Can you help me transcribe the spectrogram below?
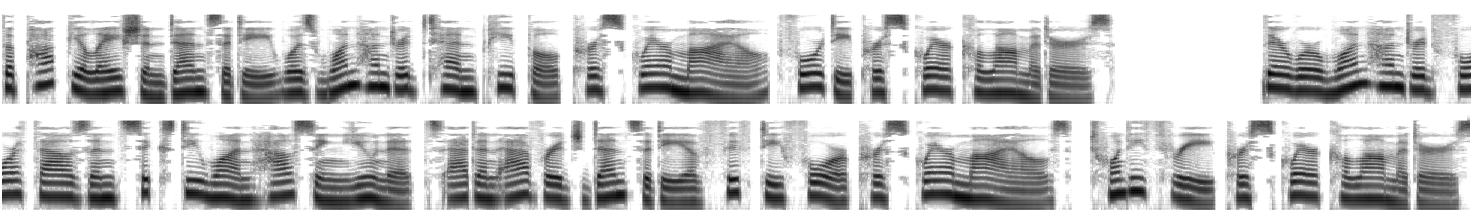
the population density was 110 people per square mile 40 per square kilometers. There were 104,061 housing units at an average density of 54 per square miles 23 per square kilometers.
